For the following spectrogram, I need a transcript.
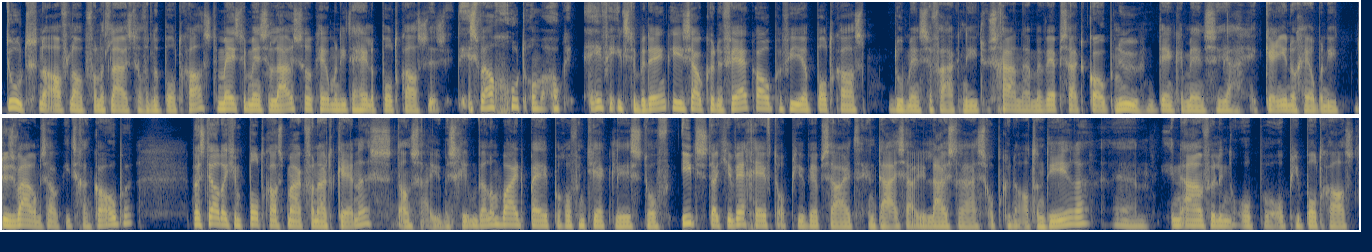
doet na afloop van het luisteren van de podcast? De meeste mensen luisteren ook helemaal niet de hele podcast. Dus het is wel goed om ook even iets te bedenken. Je zou kunnen verkopen via een podcast. Doen mensen vaak niet. Dus ga naar mijn website, koop nu. Denken mensen, ja, ik ken je nog helemaal niet. Dus waarom zou ik iets gaan kopen? Maar stel dat je een podcast maakt vanuit kennis, dan zou je misschien wel een whitepaper of een checklist of iets dat je weggeeft op je website. En daar zou je luisteraars op kunnen attenderen eh, in aanvulling op, op je podcast.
